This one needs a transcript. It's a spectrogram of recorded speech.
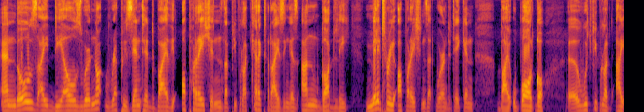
and those ideals were not represented by the operations that people are characterizing as ungodly military operations that were undertaken by Upoto, uh, which people are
